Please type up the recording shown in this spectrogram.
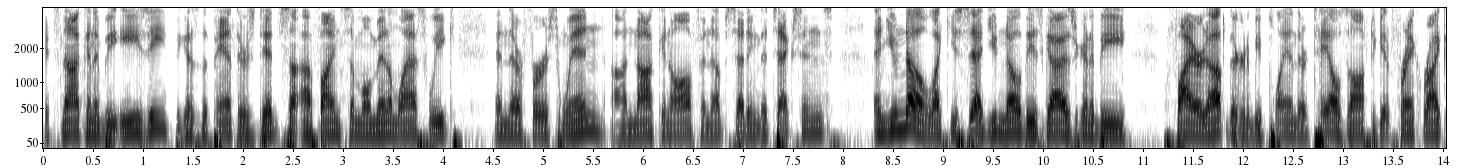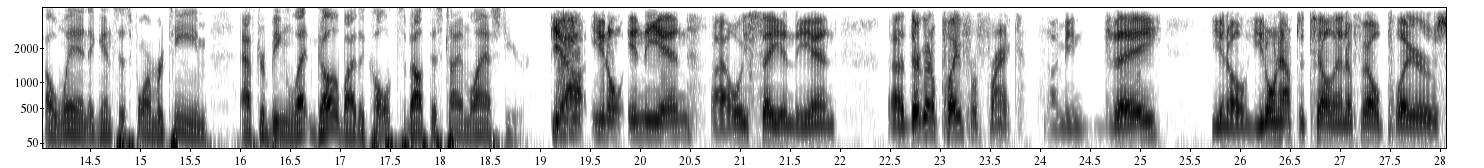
It's not going to be easy because the Panthers did uh, find some momentum last week in their first win, uh, knocking off and upsetting the Texans. And you know, like you said, you know these guys are going to be fired up. They're going to be playing their tails off to get Frank Reich a win against his former team after being let go by the Colts about this time last year. Yeah, you know, in the end, I always say in the end, uh, they're going to play for Frank. I mean, they, you know, you don't have to tell NFL players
